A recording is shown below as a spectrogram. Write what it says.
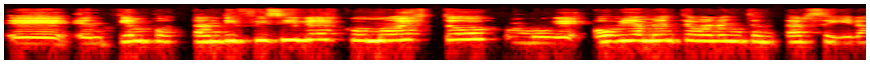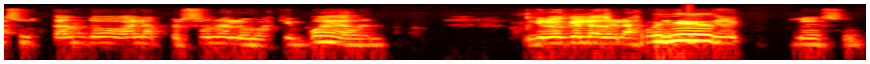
eh, en tiempos tan difíciles como estos, como que obviamente van a intentar seguir asustando a las personas lo más que puedan. Creo que lo de las Oye, tesis tiene que ver con eso.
